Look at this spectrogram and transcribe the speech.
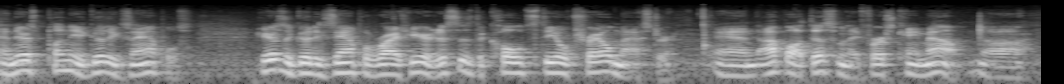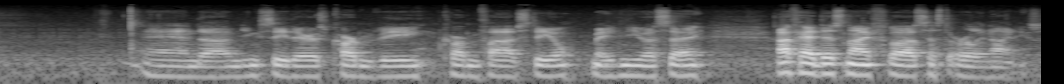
And there's plenty of good examples. Here's a good example right here. This is the Cold Steel Trailmaster. And I bought this when they first came out. Uh, and uh, you can see there's carbon V, carbon 5 steel, made in the USA. I've had this knife uh, since the early 90s.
